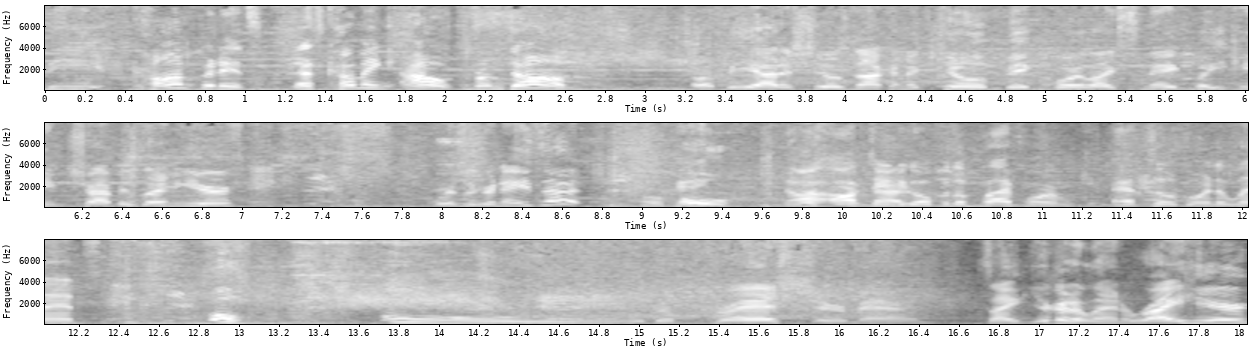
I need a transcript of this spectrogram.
the confidence that's coming out from Dom. Or be out of shield's not gonna kill a big boy like Snake, but he can trap his landing here. Where's the grenades at? Okay, Oh, not opting to go for the platform. F-Tilt going to land. Oh! Ooh, the pressure, man. It's like, you're going to land right here,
